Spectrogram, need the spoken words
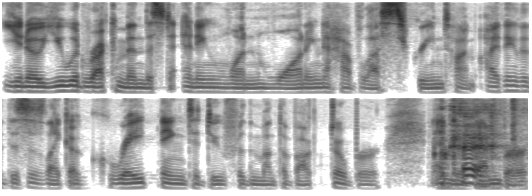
you know, you would recommend this to anyone wanting to have less screen time. I think that this is like a great thing to do for the month of October and Okay. November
